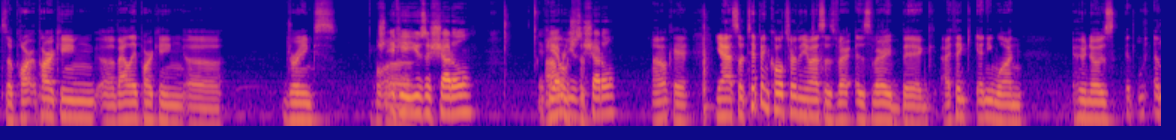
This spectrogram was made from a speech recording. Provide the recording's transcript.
so par- parking, uh, valet parking, uh, drinks. if you uh, use a shuttle, if you oh, ever use a shuttle, Okay. Yeah, so tipping culture in the U.S. is very is very big. I think anyone who knows at,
